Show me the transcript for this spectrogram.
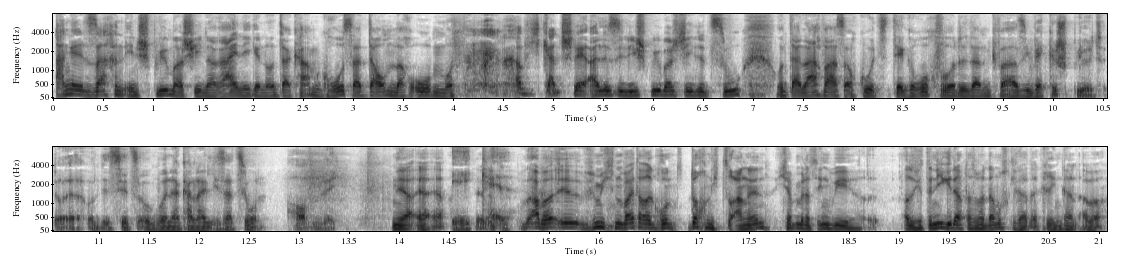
Angelsachen in Spülmaschine reinigen und da kam ein großer Daumen nach oben und habe ich ganz schnell alles in die Spülmaschine zu und danach war es auch gut. Der Geruch wurde dann quasi weggespült äh, und ist jetzt irgendwo in der Kanalisation. Hoffentlich. Ja, ja, ja. Ekel. Aber äh, für mich ein weiterer Grund, doch nicht zu angeln. Ich habe mir das irgendwie, also ich hätte nie gedacht, dass man da Muskelkater kriegen kann, aber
